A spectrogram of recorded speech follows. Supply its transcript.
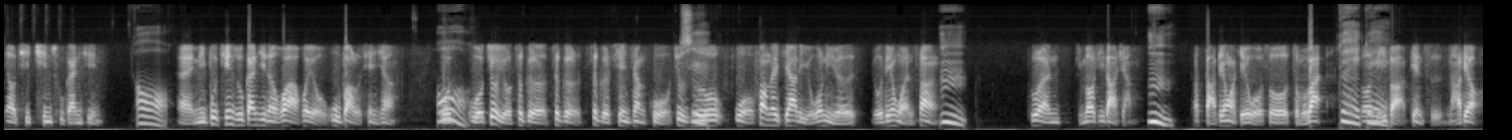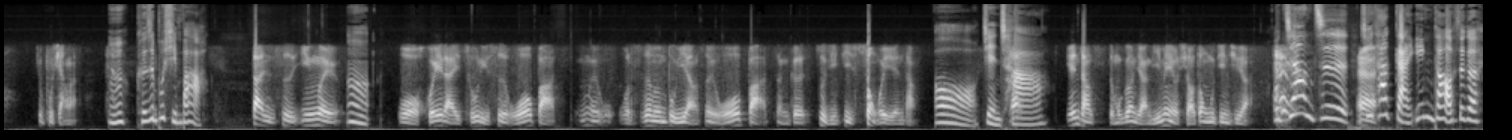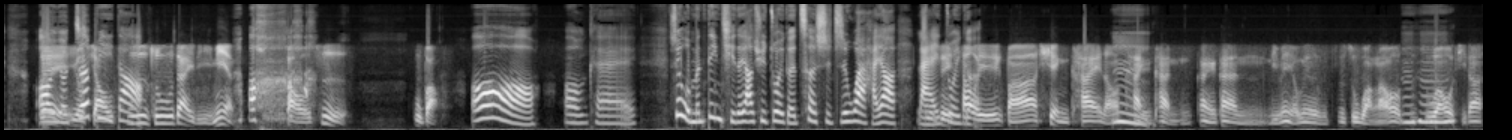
要去清除干净。哦哎，你不清除干净的话，会有误报的现象。我哦，我就有这个这个这个现象过，就是是说我放在家里，我女儿有天晚上嗯突然警报器大响，嗯，她打电话给我说怎么办？对说你，把电池拿掉就不响了。嗯，可是不行吧？但是因为嗯我回来处理是，我把因为我的身份不一样，所以我把整个助警器送回原厂。哦，检查原厂怎么跟我讲？里面有小动物进去啊，哦，这样子，哎所以它感应到这个哦，有遮蔽到小蜘蛛在里面，哦导致误报。哦，OK。所以我们定期的要去做一个测试之外，还要来做一个稍微把它掀开，然后嗯看一看，看一看里面有没有蜘蛛网啊，或蜘蛛啊，或其他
